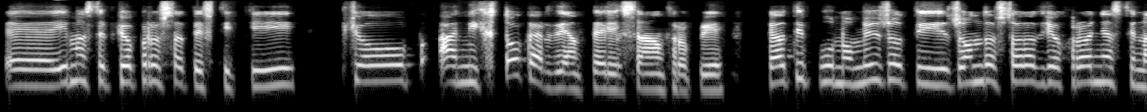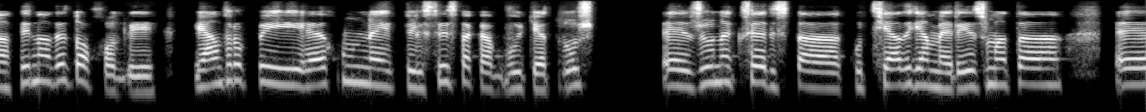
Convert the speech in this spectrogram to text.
ε, είμαστε πιο προστατευτικοί, πιο ανοιχτόκαρδοι αν θέλεις άνθρωποι. Κάτι που νομίζω ότι ζώντας τώρα δύο χρόνια στην Αθήνα δεν το έχω δει. Οι άνθρωποι έχουν κλειστεί στα καμπούκια τους ε, ζουν, ξέρεις, στα κουτιά διαμερίσματα. Ε,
